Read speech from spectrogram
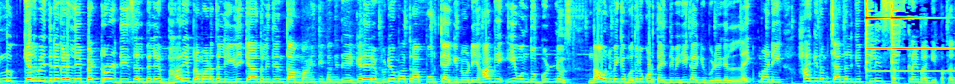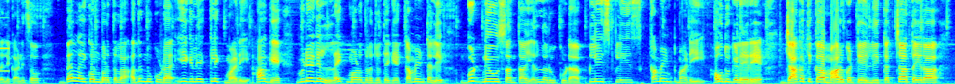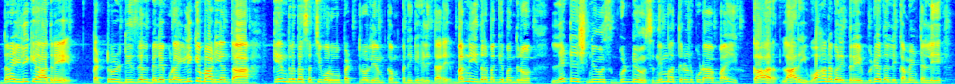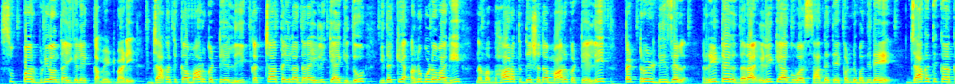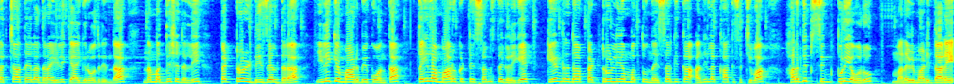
ಇನ್ನು ಕೆಲವೇ ದಿನಗಳಲ್ಲಿ ಪೆಟ್ರೋಲ್, ಡೀಸೆಲ್ ಬೆಲೆ ಭಾರಿ ಪ್ರಮಾಣದಲ್ಲಿ ಇಳಿಕೆ ಆಗಲಿದೆ ಅಂತ ಮಾಹಿತಿ ಬಂದಿದೆ. ಗೆಳೆಯರೆ, ವಿಡಿಯೋ ಮಾತ್ರ ಪೂರ್ತಿಯಾಗಿ ನೋಡಿ. ಹಾಗೆ ಈ ಒಂದು ಗುಡ್ ನ್ಯೂಸ್ ನಾವು ನಿಮಗೆ ಮೊದಲು ಕೊಡ್ತಾ ಇದ್ದೀವಿ. ಹೀಗಾಗಿ ವಿಡಿಯೋಗೆ ಲೈಕ್ ಮಾಡಿ. ಹಾಗೆ ನಮ್ಮ ಚಾನಲ್ಗೆ ಪ್ಲೀಸ್ ಸಬ್ಸ್ಕ್ರೈಬ್ ಆಗಿ ಪಕ್ಕದಲ್ಲಿ ಕಾಣಿಸೋ ಬೆಲ್ ಐಕಾನ್ ಬರುತ್ತಲ್ಲ, ಅದನ್ನು ಕೂಡ ಈಗಲೇ ಕ್ಲಿಕ್ ಮಾಡಿ. ಹಾಗೆ ವಿಡಿಯೋಗೆ ಲೈಕ್ ಮಾಡೋದರ ಜೊತೆಗೆ ಕಮೆಂಟಲ್ಲಿ ಗುಡ್ ನ್ಯೂಸ್ ಅಂತ ಎಲ್ಲರೂ ಕೂಡ ಪ್ಲೀಸ್ ಪ್ಲೀಸ್ ಕಮೆಂಟ್ ಮಾಡಿ. ಹೌದು ಗೆಳೆಯರೆ, ಜಾಗತಿಕ ಮಾರುಕಟ್ಟೆಯಲ್ಲಿ ಕಚ್ಚಾ ತೈಲ ದರ ಇಳಿಕೆ ಆದರೆ ಪೆಟ್ರೋಲ್, ಡೀಸೆಲ್ ಬೆಲೆ ಕೂಡ ಇಳಿಕೆ ಮಾಡಿ ಅಂತ ಕೇಂದ್ರದ ಸಚಿವರು ಪೆಟ್ರೋಲಿಯಂ ಕಂಪನಿಗೆ ಹೇಳಿದ್ದಾರೆ. ಬನ್ನಿ ಇದರ ಬಗ್ಗೆ ಬಂದಿರೋ ಲೇಟೆಸ್ಟ್ ನ್ಯೂಸ್ ಗುಡ್ ನ್ಯೂಸ್ ನಿಮ್ಮ ಹತ್ತಿರನೂ ಕೂಡ ಬೈಕ್ ಕಾರ್, ಲಾರಿ, ವಾಹನಗಳಿದ್ರೆ ವಿಡಿಯೋದಲ್ಲಿ ಕಮೆಂಟ್ ಅಲ್ಲಿ ಸೂಪರ್ ವಿಡಿಯೋ ಅಂತ ಈಗಲೇ ಕಮೆಂಟ್ ಮಾಡಿ. ಜಾಗತಿಕ ಮಾರುಕಟ್ಟೆಯಲ್ಲಿ ಕಚ್ಚಾ ತೈಲ ದರ ಇಳಿಕೆ ಆಗಿದ್ದು ಇದಕ್ಕೆ ಅನುಗುಣವಾಗಿ ನಮ್ಮ ಭಾರತ ದೇಶದ ಮಾರುಕಟ್ಟೆಯಲ್ಲಿ ಪೆಟ್ರೋಲ್, ಡೀಸೆಲ್, ರಿಟೇಲ್ ದರ ಇಳಿಕೆ ಆಗುವ ಸಾಧ್ಯತೆ ಕಂಡುಬಂದಿದೆ. ಜಾಗತಿಕ ಕಚ್ಚಾ ತೈಲ ದರ ಇಳಿಕೆ ಆಗಿರೋದ್ರಿಂದ ನಮ್ಮ ದೇಶದಲ್ಲಿ ಪೆಟ್ರೋಲ್, ಡೀಸೆಲ್ ದರ ಇಳಿಕೆ ಮಾಡಬೇಕು ಅಂತ ತೈಲ ಮಾರುಕಟ್ಟೆ ಸಂಸ್ಥೆಗಳಿಗೆ ಕೇಂದ್ರದ ಪೆಟ್ರೋಲಿಯಂ ಮತ್ತು ನೈಸರ್ಗಿಕ ಅನಿಲ ಖಾತೆ ಸಚಿವ ಹರ್ದೀಪ್ ಸಿಂಗ್ ಪುರಿ ಅವರು ಮನವಿ ಮಾಡಿದ್ದಾರೆ.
